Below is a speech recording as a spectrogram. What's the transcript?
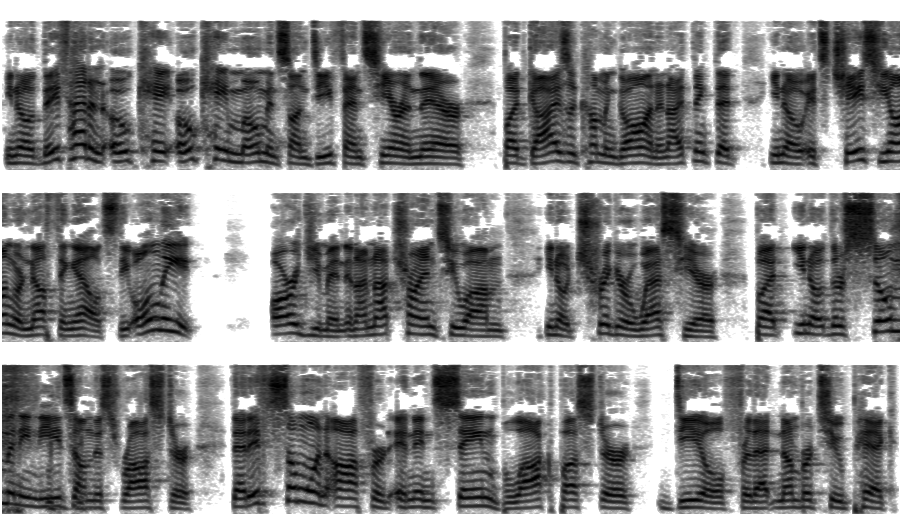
you know, they've had an okay, okay moments on defense here and there, but guys are come and gone. And I think that, you know, it's Chase Young or nothing else. The only argument, and I'm not trying to, um, you know, trigger Wes here, but you know, there's so many needs on this roster that if someone offered an insane blockbuster deal for that number two pick,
